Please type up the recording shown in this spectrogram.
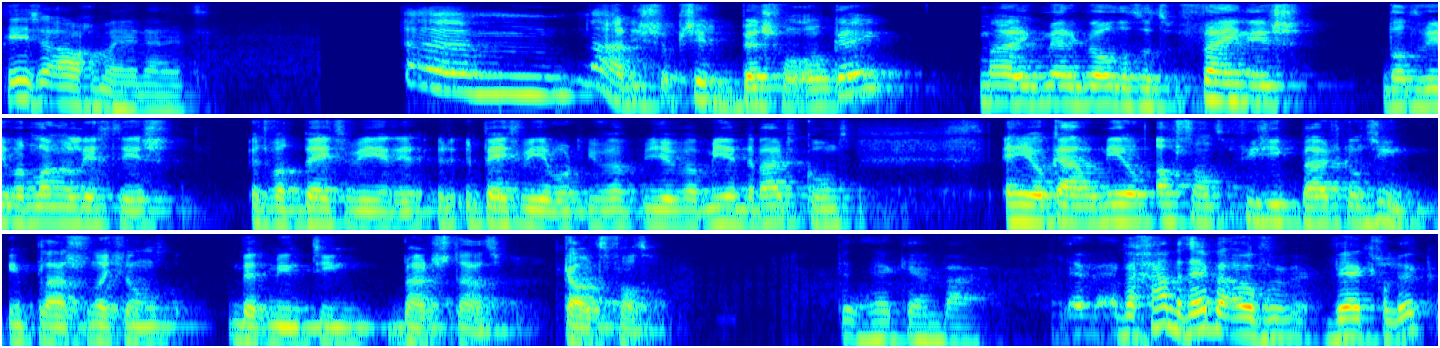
In zijn algemeenheid. Um, nou, die is op zich best wel oké. Okay, maar ik merk wel dat het fijn is dat er weer wat langer licht is. Het wat beter weer, het beter weer wordt, je, je wat meer naar buiten komt. En je elkaar wat meer op afstand fysiek buiten kan zien. In plaats van dat je dan met min 10 buiten staat koud vat. Herkenbaar. We gaan het hebben over werkgeluk,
